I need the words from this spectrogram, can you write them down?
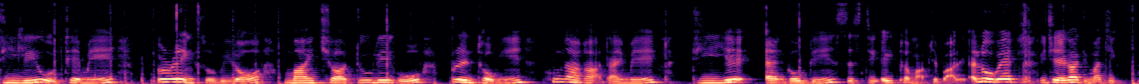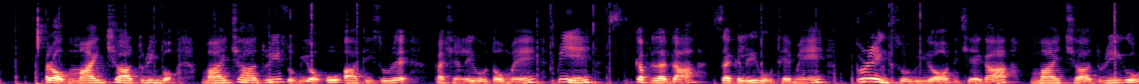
D လေးကိုထည့်မယ် print ဆိုပြီးတော့ mindchar 2လေးကို print ထုတ်ရင်ခုနကအတိုင်းပဲ ဒီရဲ့ encoding 68ထွက်မှာဖြစ်ပါတယ်အဲ့လိုပဲဒီချက်ကဒီမှာကြည့်အဲ့တော့ mindchar 3ပေါ့ mindchar 3ဆိုပြီးတော့ ORD ဆိုတဲ့ function လေးကိုသုံးမယ်ပြီးရင် capital letter z ကလေးကိုထည့်မယ် print ဆိုပြီးတော့ဒီချက်က mindchar 3ကို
